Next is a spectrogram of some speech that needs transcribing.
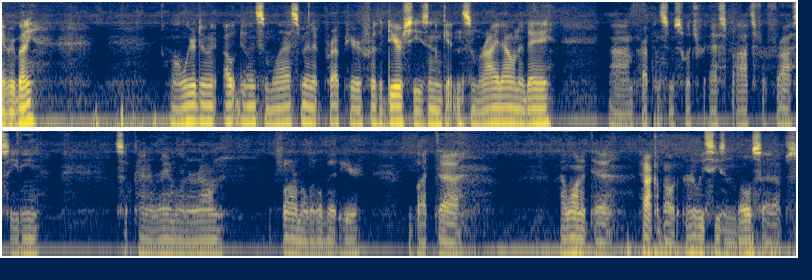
everybody. Well, we're doing out doing some last minute prep here for the deer season, getting some rye down today, um, prepping some switchgrass spots for frost seeding. So kind of rambling around the farm a little bit here, but uh, I wanted to talk about early season bow setups.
